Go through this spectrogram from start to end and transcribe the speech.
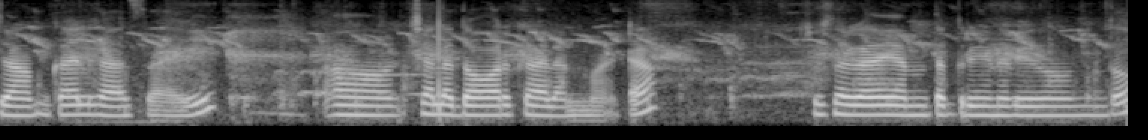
జామకాయలు కాస్తాయి చాలా దోరకాయలు అనమాట చూసారు కదా ఎంత గ్రీనరీగా ఉందో.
